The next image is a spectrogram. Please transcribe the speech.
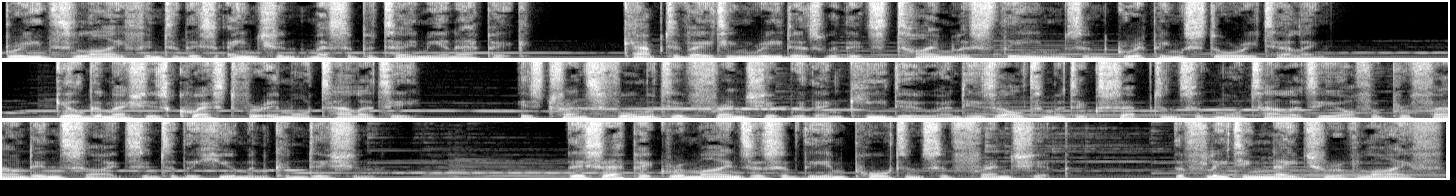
breathes life into this ancient Mesopotamian epic, captivating readers with its timeless themes and gripping storytelling. Gilgamesh's quest for immortality his transformative friendship with Enkidu and his ultimate acceptance of mortality offer profound insights into the human condition. This epic reminds us of the importance of friendship, the fleeting nature of life,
